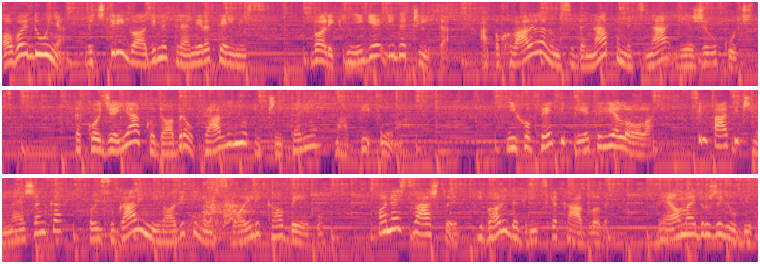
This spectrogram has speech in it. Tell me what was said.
Ovo je Dunja, već tri godine trenira tenis. Voli knjige i da čita, a pohvalila nam se da na pamet zna ježevu kućicu. Takođe je jako dobra u pravljenju i čitanju mapi uma. Njihov peti prijatelj je Lola, simpatična mešanka koju su Galini roditelji usvojili kao bebu. Ona je svaštoje i voli da gricka kablove. Veoma je druželjubiva.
